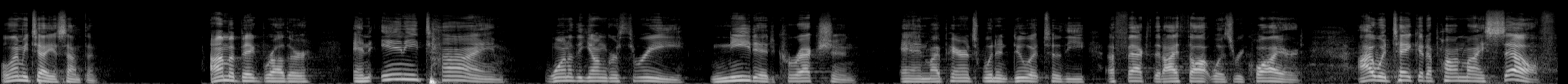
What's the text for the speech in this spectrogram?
Well let me tell you something. I'm a big brother and any time one of the younger three needed correction and my parents wouldn't do it to the effect that i thought was required I would take it upon myself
